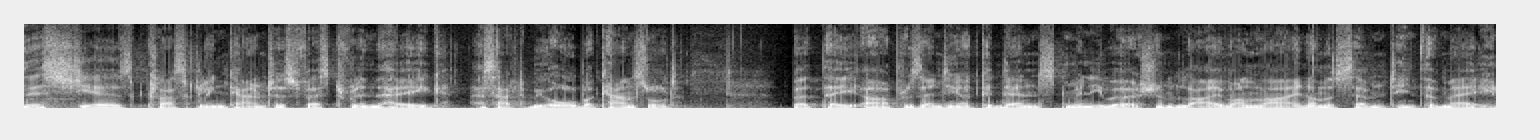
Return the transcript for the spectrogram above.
This year's Classical Encounters Festival in The Hague has had to be all but cancelled, but they are presenting a condensed mini version live online on the 17th of May.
